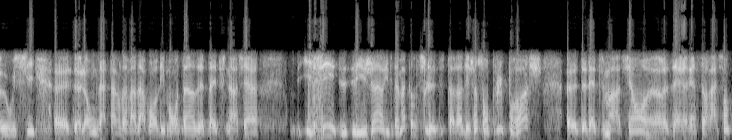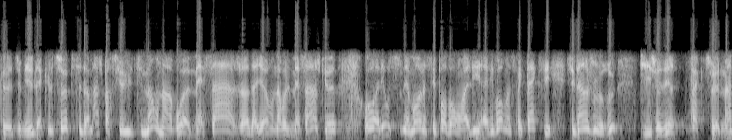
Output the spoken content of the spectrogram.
eux aussi de longues attentes avant d'avoir les montants d'aide financière? Ici, les gens, évidemment, comme tu l'as dit tout à l'heure, les gens sont plus proches euh, de la dimension euh, de la restauration que du milieu de la culture. Puis c'est dommage parce que ultimement, on envoie un message. Hein, D'ailleurs, on envoie le message que oh, aller au cinéma, là, c'est pas bon. Aller, aller voir un spectacle, c'est, c'est dangereux. Puis je veux dire, factuellement,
